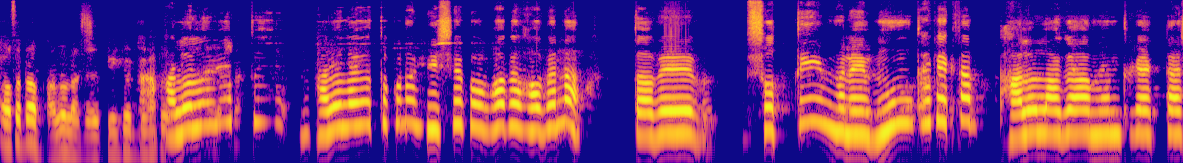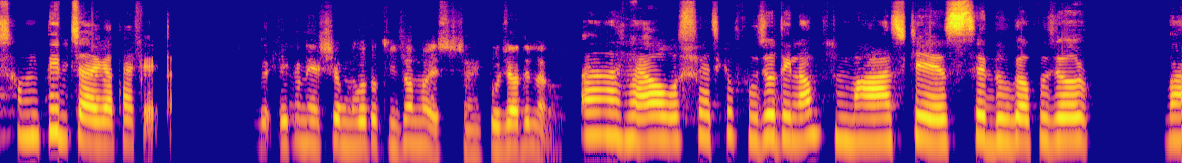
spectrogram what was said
কতটা ভালো লাগে ভালো লাগার তো ভালো লাগার তো কোনো হিসেব ওভাবে হবে না। তবে সত্যি মানে মন থেকে একটা ভালো লাগা মন থেকে একটা শান্তির জায়গা থাকে এটা। এখানে এসে মূলত কি জন্য এসেছেন? পূজা দিলেন? হ্যাঁ অবশ্যই আজকে পুজো দিলাম। মা আজকে এসছে দুর্গা পুজোর মা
